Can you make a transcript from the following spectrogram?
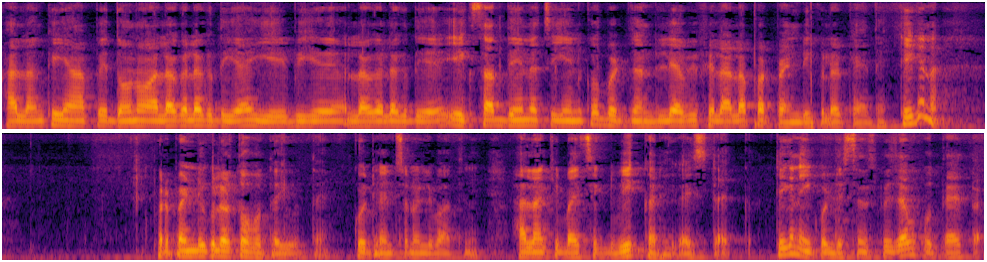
हालाँकि यहाँ पे दोनों अलग अलग दिया है, ये भी है अलग अलग दिया है। एक साथ देना चाहिए इनको बट जनरली अभी फ़िलहाल आप परपेंडिकुलर कह दें, ठीक है ना? परपेंडिकुलर तो होता ही होता है, कोई टेंशन वाली बात नहीं। हालाँकि बाइसेक्ट भी करेगा इस टाइप का। ठीक है ना? इक्वल डिस्टेंस पे जब होता है तब।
